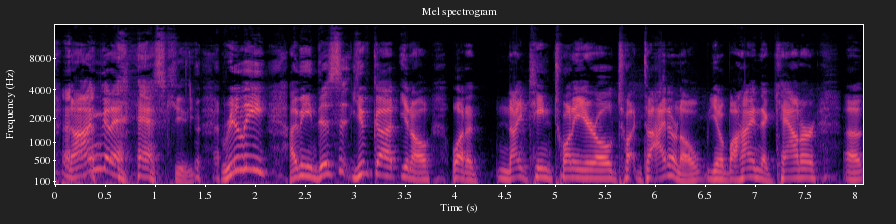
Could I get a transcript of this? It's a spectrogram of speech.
now I'm going to ask you, really? I mean, this is you've got you know what a 19, 20 year old. Tw- I don't know. You know, behind the counter, uh,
